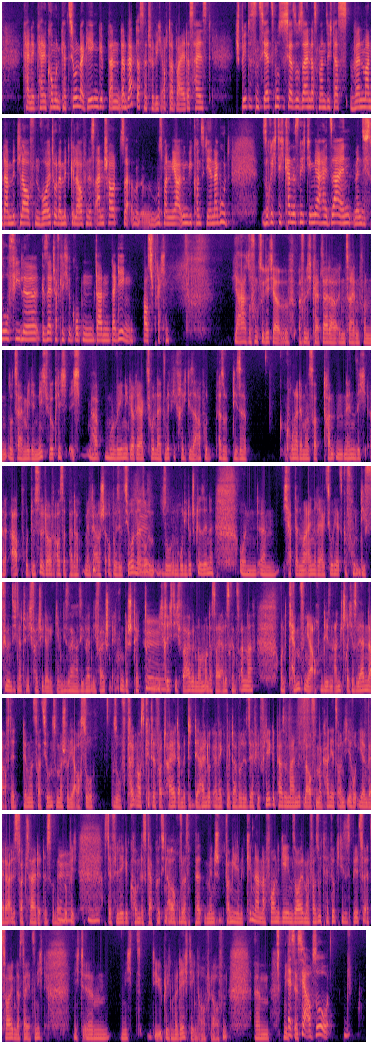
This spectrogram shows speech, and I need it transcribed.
keine, keine Kommunikation dagegen gibt, dann, dann bleibt das natürlich auch dabei. Das heißt, spätestens jetzt muss es ja so sein, dass man sich das, wenn man da mitlaufen wollte oder mitgelaufen ist, anschaut, muss man ja irgendwie konzidieren, na gut, so richtig kann es nicht die Mehrheit sein, wenn sich so viele gesellschaftliche Gruppen dann dagegen aussprechen. Ja, so funktioniert ja Öffentlichkeit leider in Zeiten von sozialen Medien nicht wirklich. Ich habe nur wenige Reaktionen da jetzt mitgekriegt. Diese Apo, also diese Corona-Demonstranten nennen sich äh, APO Düsseldorf, außerparlamentarische Opposition, also im, so in Rudi Dutschke-Sinne. Und ähm, ich habe da nur eine Reaktion jetzt gefunden, die fühlen sich natürlich falsch wiedergegeben. Die sagen, sie werden in die falschen Ecken gesteckt mhm. und nicht richtig wahrgenommen und das sei alles ganz anders und kämpfen ja auch um diesen Anstrich. Es werden da auf der Demonstration zum Beispiel ja auch so so Krankenhauskittel verteilt, damit der Eindruck erweckt wird, da würde sehr viel Pflegepersonal mitlaufen. Man kann jetzt auch nicht eruieren, wer da alles verkleidet ist und wer mhm. wirklich mhm. aus der Pflege kommt. Es gab kürzlich einen Aufruf, dass Menschen, Familien mit Kindern nach vorne gehen sollen. Man versucht halt wirklich dieses Bild zu erzeugen, dass da jetzt nicht, nicht, ähm, nicht die üblichen Verdächtigen auflaufen. Ähm, es ist ja auch so,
